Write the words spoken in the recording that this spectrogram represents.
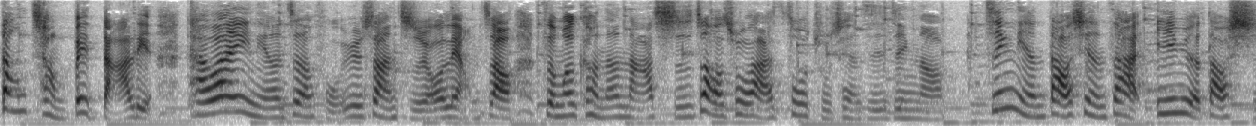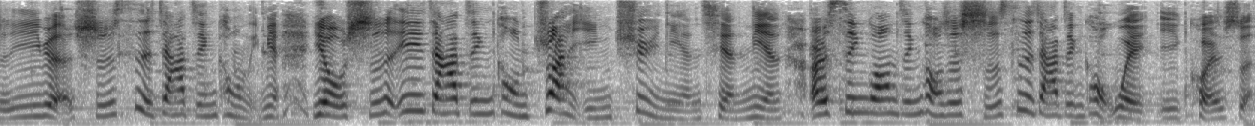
当场被打脸。台湾一年的政府预算只有两兆，怎么可能拿十兆出来做主权基金呢？今年到现在一月到十一月，十四家金控里面有十一家金控赚赢去年前年，而星光金控是十四家金控唯一亏损。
